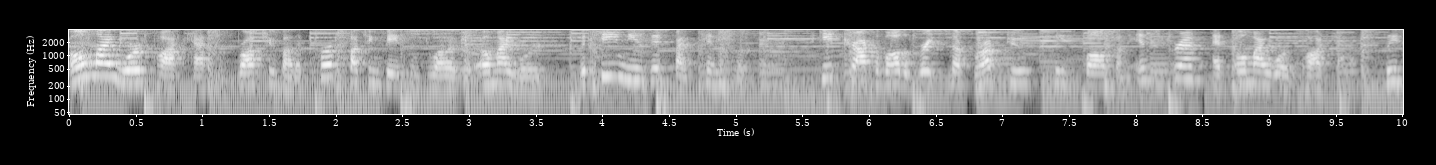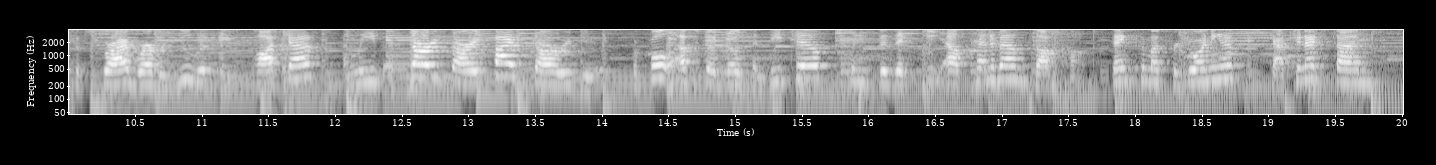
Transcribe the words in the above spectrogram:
Oh My Word podcast is brought to you by the pearl clutching basement dwellers at Oh My Word with theme music by Tim Hook. Keep track of all the great stuff we're up to, please follow us on Instagram at Oh My Word Podcast. Please subscribe wherever you listen to podcasts and leave a starry, starry five star review. For full episode notes and details, please visit eltenenbaum.com. Thanks so much for joining us. Catch you next time.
